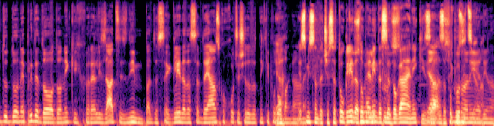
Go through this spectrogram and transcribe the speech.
do, do, ne pride do, do nekih realizacij z njim, pa da se gleda, da se dejansko hoče še dodati nekaj Ja, podobnega. jaz ne. mislim, da če se to gleda, To to pomeni, da se plus. dogaja nekaj za, ja, za to sigurno pozicijo. ni no. edina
